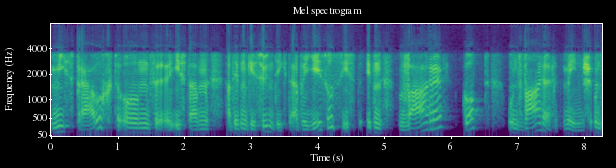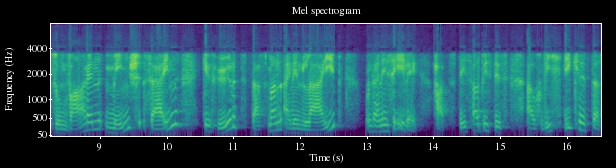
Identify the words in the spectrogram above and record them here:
missbraucht und äh, ist dann, hat eben gesündigt. Aber Jesus ist eben wahrer Gott und wahrer Mensch. Und zum wahren Menschsein gehört, dass man einen Leib und eine Seele hat. Deshalb ist es auch wichtig, dass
